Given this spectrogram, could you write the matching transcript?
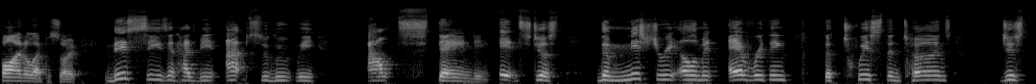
final episode. This season has been absolutely outstanding. It's just the mystery element, everything, the twists and turns. Just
